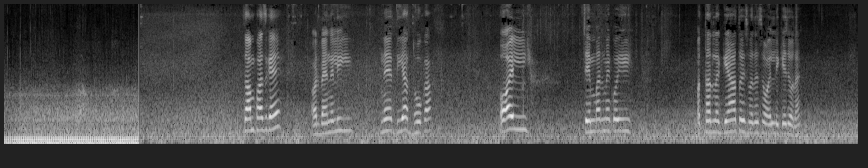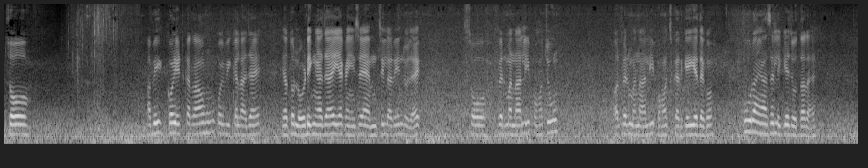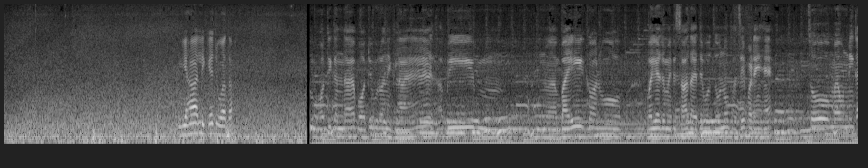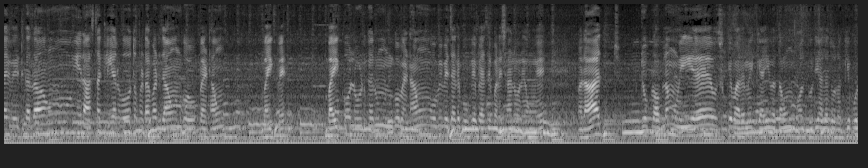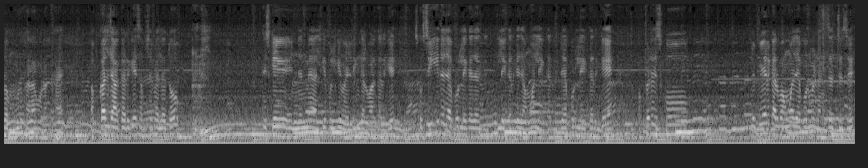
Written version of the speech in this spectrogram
तो हम फंस गए और बैनली ने दिया धोखा। ऑयल चेम्बर में कोई पत्थर लग गया तो इस वजह से ऑयल लीकेज हो रहा है। सो so, अभी कोई वेट कर रहा हूँ कोई व्हीकल आ जाए या तो लोडिंग आ जाए या कहीं से एम अरेंज हो जाए। सो so, फिर मनाली पहुँचूँ और फिर मनाली पहुँच करके ये देखो पूरा यहाँ से लीकेज होता रहा है। यहाँ लीकेज हुआ था। बहुत ही गंदा है बहुत ही बुरा निकला है। अभी हम्म, बाइक और वो भैया जो मेरे साथ आए थे, वो दोनों फंसे पड़े हैं। तो मैं उन्हीं का ही वेट कर रहा हूँ। ये रास्ता क्लियर हो तो फटाफट जाऊँ, उनको बैठाऊँ बाइक पे। बाइक को लोड करूँ, उनको बैठाऊँ, वो भी बेचारे भूखे पैसे परेशान हो रहे होंगे। और आज जो प्रॉब्लम हुई है, उसके बारे में क्या ही बताऊँ। बहुत बुरी हालत हो रखी है, पूरा मूड खराब हो रखा है। अब कल जा कर के सबसे पहले तो इसके इंजन में हल्की फुल्की वेल्डिंग करवा करके इसको सीधे जयपुर लेकर जा, लेकर के जाऊँगा, लेकर जयपुर लेकर के और फिर इसको रिपेयर करवाऊँगा जयपुर में ढंग से अच्छे से।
